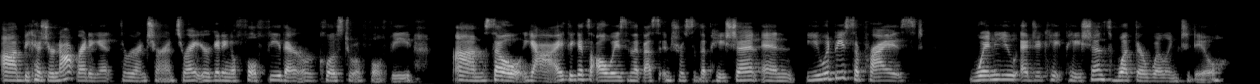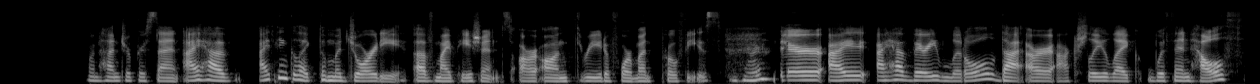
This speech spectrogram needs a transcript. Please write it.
um, because you're not running it through insurance, right? You're getting a full fee there or close to a full fee. Um, so yeah, I think it's always in the best interest of the patient. And you would be surprised when you educate patients what they're willing to do. 100%. I have, I think like the majority of my patients are on three to four month prophies. Mm-hmm. There, I, I have very little that are actually like within health,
